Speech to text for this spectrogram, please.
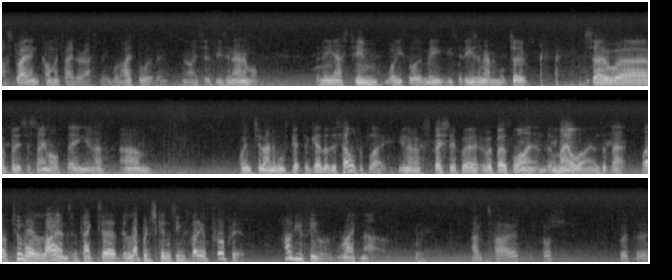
Australian commentator asked me what I thought of him, and I said, he's an animal. And he asked him what he thought of me. He said, he's an animal too. So, uh, but it's the same old thing, you know. Um, when two animals get together, there's hell to play, you know, especially if we're, we're both lions, and male lions at that. Well, two male lions. In fact, uh, the leopard skin seems very appropriate. How do you feel right now? I'm tired, of course, but uh,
